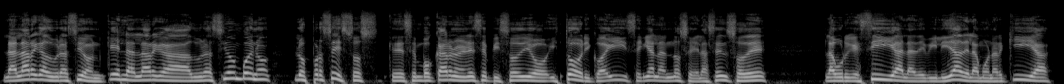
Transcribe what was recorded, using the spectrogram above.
la larga duración. ¿Qué es la larga duración? Bueno, los procesos que desembocaron en ese episodio histórico. Ahí señalan, no sé, el ascenso de la burguesía, la debilidad de la monarquía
